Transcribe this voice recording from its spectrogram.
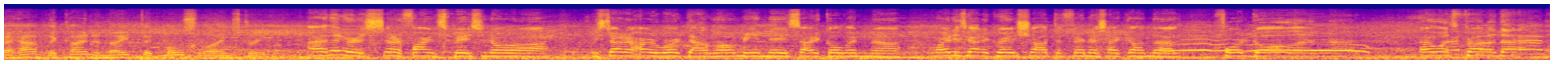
to have the kind of night that most lines dream of? I think we're just trying to find space. You know, uh, we started hard work down low, me and Nate cycle, and uh, Marty's got a great shot to finish, like on the fourth goal, and uh, everyone's proud of that.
